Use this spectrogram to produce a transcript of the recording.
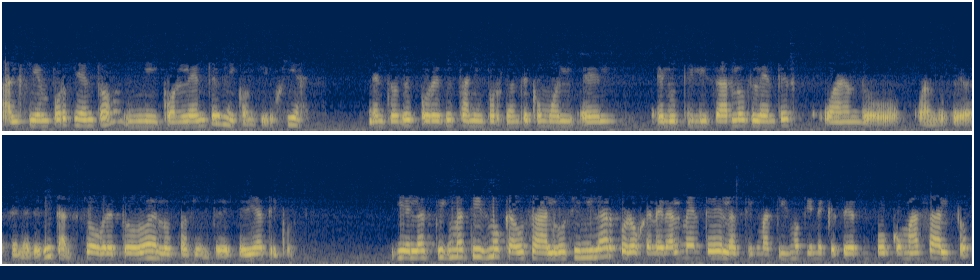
al 100% ni con lentes ni con cirugía. Entonces por eso es tan importante como el, el, el utilizar los lentes cuando, cuando se, necesitan, sobre todo en los pacientes pediátricos. Y el astigmatismo causa algo similar, pero generalmente el astigmatismo tiene que ser un poco más alto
